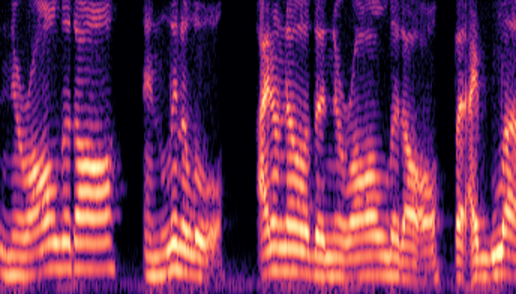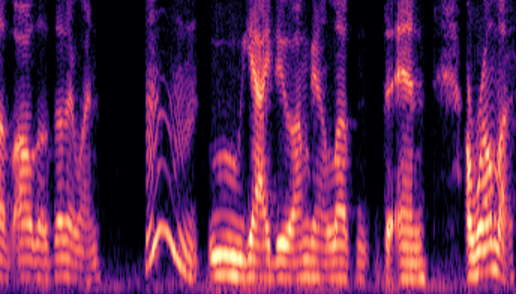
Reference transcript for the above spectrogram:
nerolidol, and linalool. I don't know the nerolidol, but I love all those other ones. Hmm. Ooh, yeah, I do. I'm gonna love the and aromas.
